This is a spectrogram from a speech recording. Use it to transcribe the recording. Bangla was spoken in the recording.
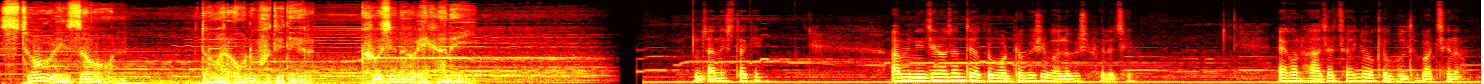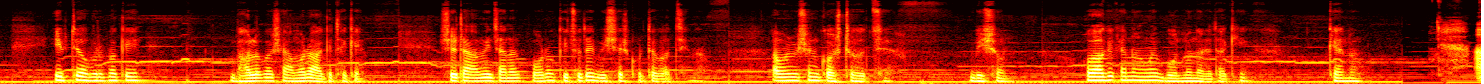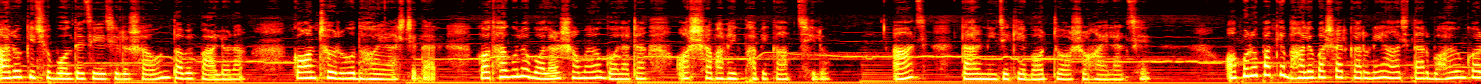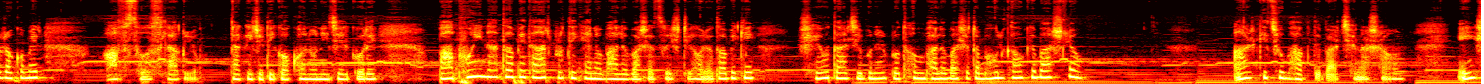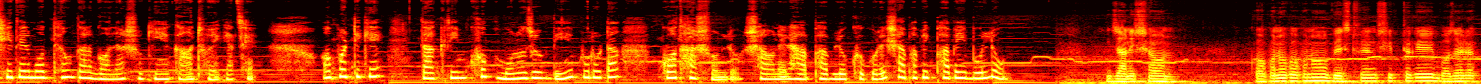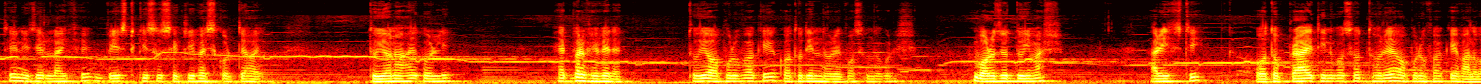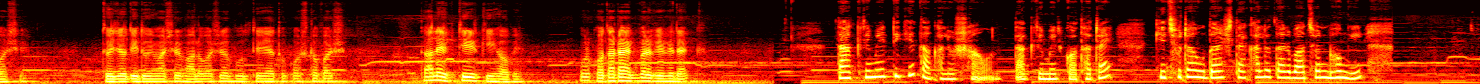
স্টোরি জোন তোমার অনুভূতিদের খুঁজে নাও এখানেই। জানিস তা কি? আমি নিজের অজান্তে ওকে বড্ড বেশি ভালোবেসে ফেলেছি। এখন হাজার চাইলে ওকে বলতে পারছি না। ইফতি অপরূপাকে ভালোবাসে আমারও আগে থেকে। সেটা আমি জানার পরও কিছুতেই বিশ্বাস করতে পারছি না। আমার ভীষণ কষ্ট হচ্ছে। ভীষণ। ও আগে কেন আমায় বলল না রে তাকি? কেন? আরও কিছু বলতে চেয়েছিল শাওন, তবে পারল না। কণ্ঠ রোধ হয়ে আসছে তার। কথাগুলো বলার সময়ও গলাটা অস্বাভাবিকভাবে কাঁপছিল। আজ তার নিজেকে বড্ড অসহায় লাগছে। অপরূপাকে ভালোবাসার কারণে আজ তার ভয়ঙ্কর রকমের আফসোস লাগল। তাকে যদি কখনো নিজের করে পাবই না, তবে তার প্রতি কেন ভালোবাসা সৃষ্টি হলো? তবে কি সেও তার জীবনের প্রথম ভালোবাসাটা ভুল কাউকে বাসলো? আর কিছু ভাবতে পারছে না শাওন। এই শীতের মধ্যেও তার গলা শুকিয়ে কাঠ হয়ে গেছে। অপরদিকে তাকরিম খুব মনোযোগ দিয়ে পুরোটা কথা শুনল। শাওনের হাব ভাব লক্ষ্য করে স্বাভাবিকভাবেই বলল, জানিস শাওন, কখনো কখনো বেস্ট ফ্রেন্ডশিপটাকে বজায় রাখতে নিজের লাইফে বেস্ট কিছু স্যাক্রিফাইস করতে হয়। তুইও না হয় করলি। একবার ভেবে দেখ, তুই অপূর্বাকে কতদিন ধরে পছন্দ করিস? বড়জোর দুই মাস। আর ইফতি? ও তো প্রায় তিন বছর ধরে অপরূপাকে ভালোবাসে। তুই যদি দুই মাসের ভালোবাসা ভুলতে এত কষ্ট পাস তাহলে ইফতির কী হবে? ওর কথাটা একবার ভেবে দেখ। তাকরিমের দিকে তাকালো শাওন। তাকরিমের কথাটায় কিছুটা উদাস দেখাল তার বাচনভঙ্গি।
